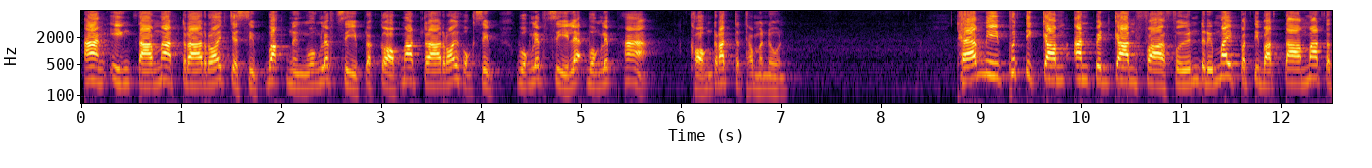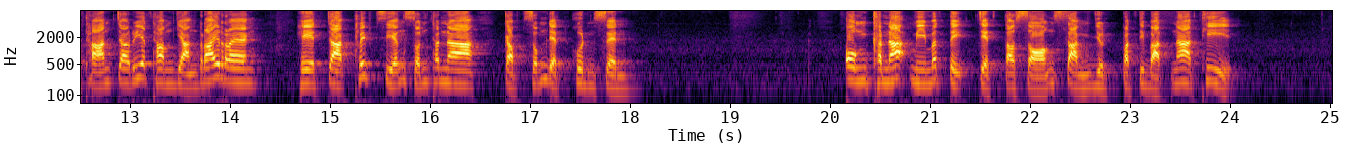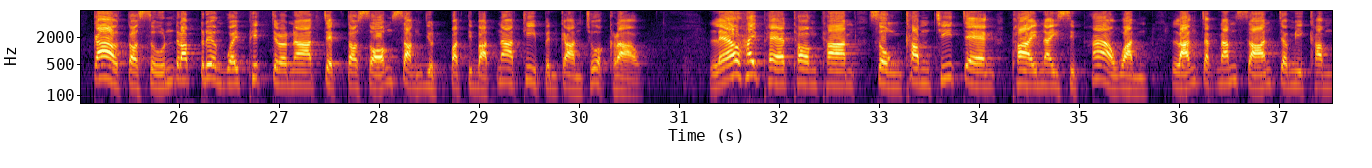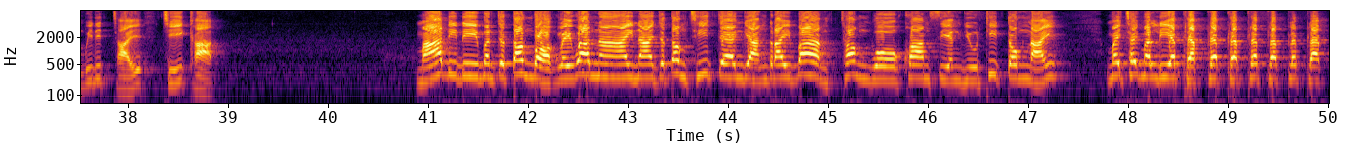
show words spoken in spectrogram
อ้างอิงตามมาตรา 170 วรรคหนึ่งวงเล็บ 4 ประกอบมาตรา 160 วงเล็บ 4 และวงเล็บ 5 ของรัฐธรรมนูญ แถมมีพฤติกรรมอันเป็นการฝ่าฝืน หรือไม่ปฏิบัติตามมาตรฐานจริยธรรมอย่างร้ายแรง เหตุจากคลิปเสียงสนทนากับสมเด็จฮุนเซน องค์คณะมีมติ 7 ต่อ 2 สั่งหยุดปฏิบัติหน้าที่ 9 ต่อ 0 รับเรื่องไว้พิจารณา 7 ต่อ 2 สั่งหยุดปฏิบัติหน้าที่เป็นการชั่วคราว แล้วให้แพทองทานส่งคำชี้แจงภายใน 15 วัน หลังจากนั้นศาลจะมีคำวินิจฉัยชี้ขาด หมาดีๆ มันจะต้องบอกเลยว่านายนายจะต้องชี้แจงอย่างไรบ้าง ช่องโหว่ความเสี่ยงอยู่ที่ตรงไหน ไม่ใช่มาเลียแผลบแผลบแผลบแผลบแผลบแผลบ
